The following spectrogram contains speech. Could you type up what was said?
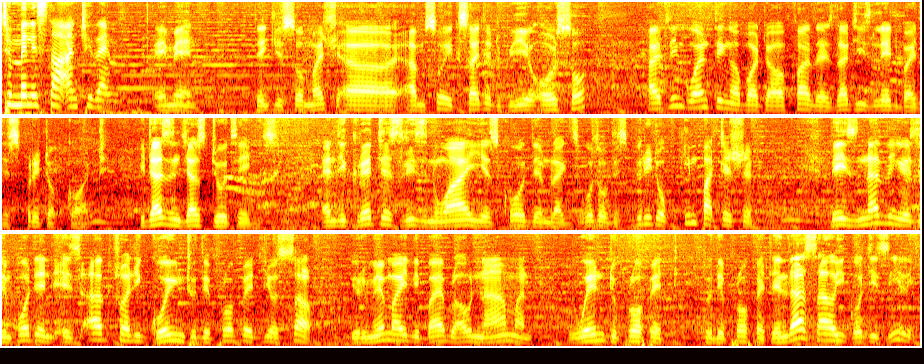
to minister unto them? Amen. Thank you so much. Uh, I'm so excited to be here also. I think one thing about our Father is that He's led by the Spirit of God. He doesn't just do things. And the greatest reason why He has called them like this was of the spirit of impartation. There is nothing as important as actually going to the prophet yourself. You remember in the Bible how Naaman went to prophet to the prophet, and that's how he got his healing.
